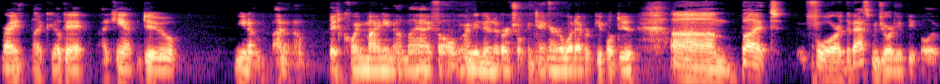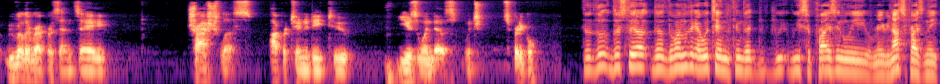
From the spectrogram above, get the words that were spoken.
right? Like, okay, I can't do, you know, I don't know, Bitcoin mining on my iPhone, running in a virtual container or whatever people do. Um, but for the vast majority of people, it really represents a trashless opportunity to use Windows, which is pretty cool. The, the, the, the, the one thing I would say, and the thing that we, we surprisingly, or maybe not surprisingly,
